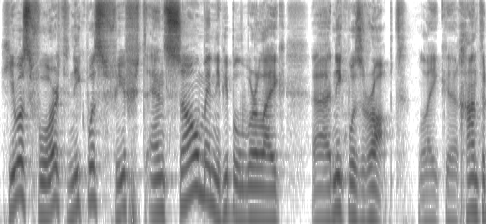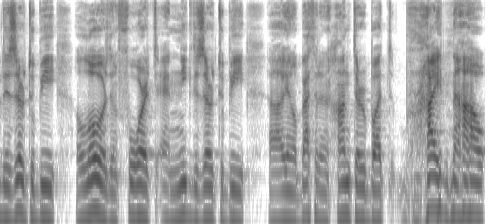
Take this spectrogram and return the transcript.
He was fourth, Nick was fifth, and so many people were like, uh, Nick was robbed. Like uh, Hunter deserved to be lower than fourth, and Nick deserved to be, uh, you know, better than Hunter. But right now,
